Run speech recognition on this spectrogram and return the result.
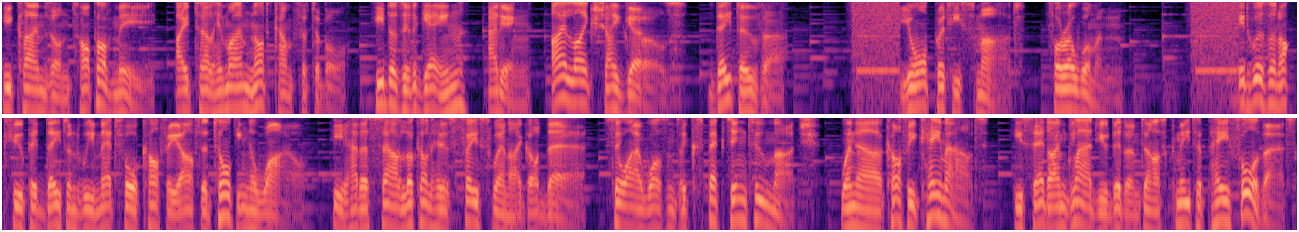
He climbs on top of me. I tell him I'm not comfortable. He does it again, adding, I like shy girls. Date over. You're pretty smart, for a woman. It was an OkCupid date and we met for coffee after talking a while. He had a sour look on his face when I got there, so I wasn't expecting too much. When our coffee came out, he said I'm glad you didn't ask me to pay for that,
